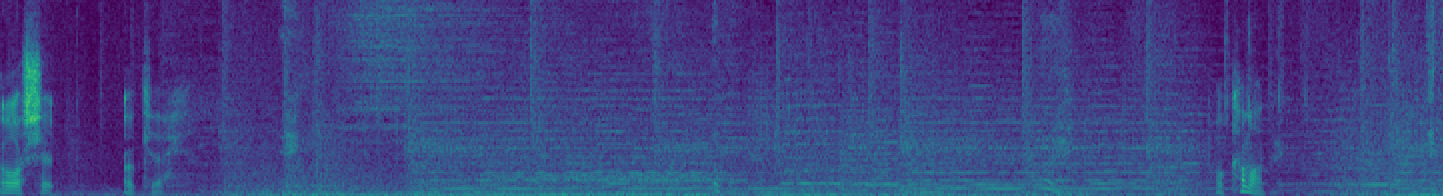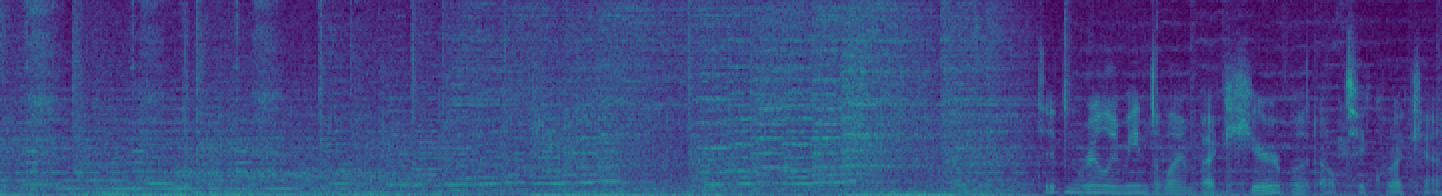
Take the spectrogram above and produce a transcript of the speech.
Oh shit. Okay. Oh, come on. Didn't really mean to land back here, but I'll take what I can.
